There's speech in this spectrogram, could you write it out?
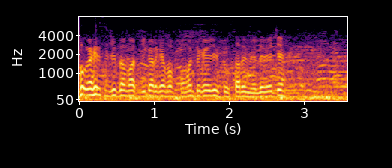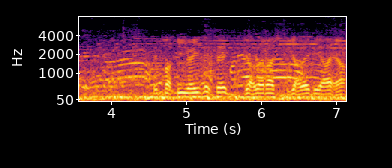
ਸੋ ਗਾਇਸ ਜਿੱਦਾਂ ਮਰਜ਼ੀ ਕਰਕੇ ਆਪਾਂ ਪਹੁੰਚ ਗਏ ਜੀ ਸੁਸਾ ਦੇ ਮੇਲੇ ਵਿੱਚ। ਤੇ ਬਾਕੀ ਗਾਇਸ ਇੱਥੇ ਜ਼ਿਆਦਾ ਰਸ਼ ਜ਼ਿਆਦਾ ਪਿਆ ਆ।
